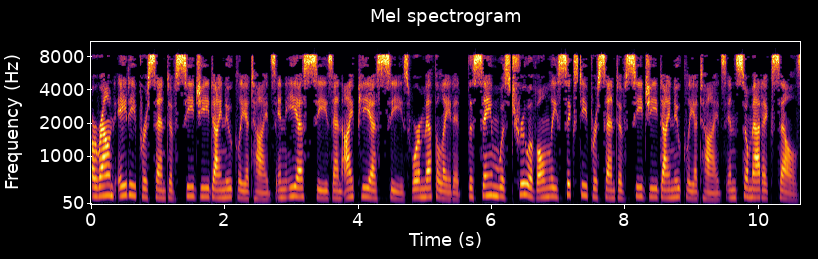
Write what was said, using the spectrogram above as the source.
Around 80% of CG dinucleotides in ESCs and iPSCs were methylated, the same was true of only 60% of CG dinucleotides in somatic cells.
